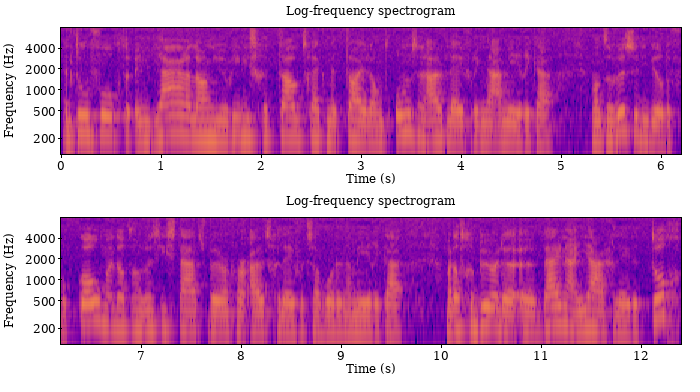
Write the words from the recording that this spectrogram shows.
en toen volgde een jarenlang juridisch getouwtrek met Thailand... om zijn uitlevering naar Amerika... Want de Russen die wilden voorkomen dat een Russisch staatsburger uitgeleverd zou worden in Amerika. Maar dat gebeurde uh, bijna een jaar geleden toch.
